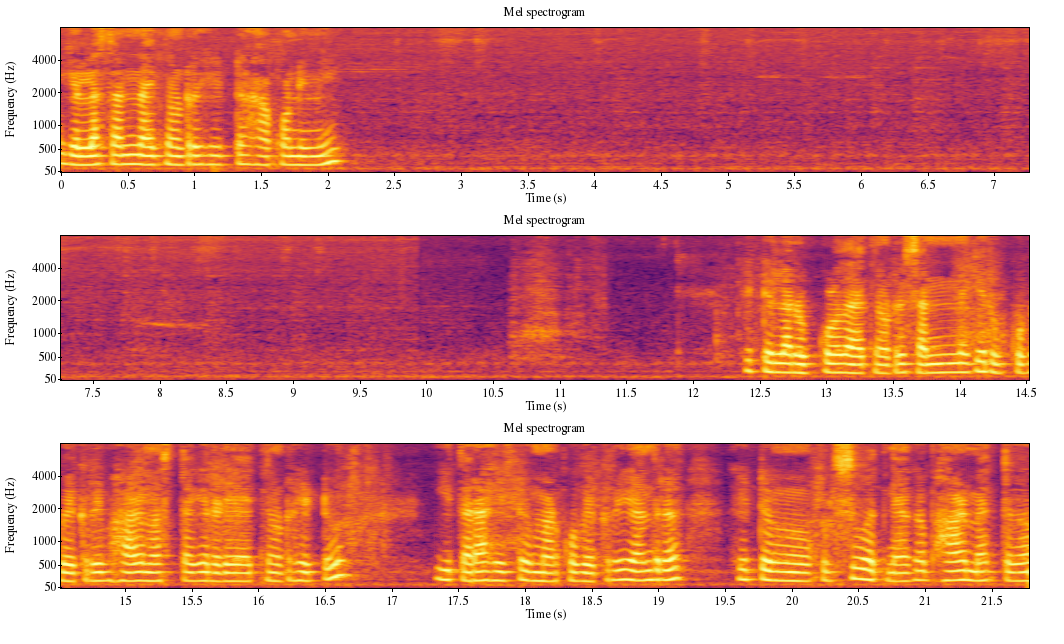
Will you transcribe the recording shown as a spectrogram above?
ಈಗೆಲ್ಲ ಸಣ್ಣ ಆಯ್ತು ನೋಡಿರಿ. ಹಿಟ್ಟು ಹಾಕ್ಕೊಂಡಿನಿ ಹಿಟ್ಟೆಲ್ಲ ರುಬ್ಕೊಳ್ಳೋದಾಯ್ತು ನೋಡಿರಿ. ಸಣ್ಣಗೆ ರುಬ್ಕೋಬೇಕ್ರಿ. ಭಾಳ ಮಸ್ತಾಗಿ ರೆಡಿ ಆಯ್ತು ನೋಡಿರಿ ಹಿಟ್ಟು. ಈ ಥರ ಹಿಟ್ಟು ಮಾಡ್ಕೋಬೇಕ್ರಿ. ಅಂದ್ರೆ ಹಿಟ್ಟು ಕುದಿಸೋ ಹೊತ್ನ್ಯಾಗ ಭಾಳ ಮೆತ್ತಗೆ,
